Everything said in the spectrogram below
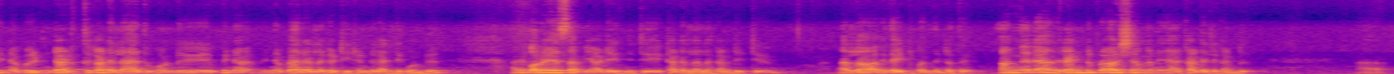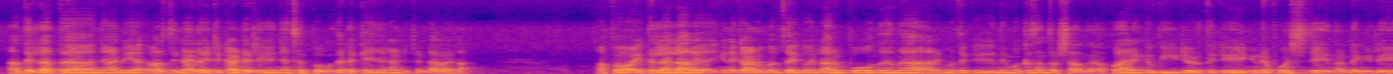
പിന്നെ വീടിന്റെ അടുത്ത് കടലായതുകൊണ്ട് പിന്നെ പിന്നെ ബരെല്ലാം കെട്ടിയിട്ടുണ്ട് കല്ല് കൊണ്ട്. അത് കുറേ സമയം അവിടെ ഇരുന്നിട്ട് കടലെല്ലാം കണ്ടിട്ട് നല്ല ഇതായിട്ട് വന്നിട്ടത്. അങ്ങനെ രണ്ട് പ്രാവശ്യം അങ്ങനെ ഞാൻ കടൽ കണ്ട്. അതല്ലാത്ത ഞാൻ ഒറിജിനലായിട്ട് കടൽ ഞാൻ ചെറുപ്പം മുതലൊക്കെ ഞാൻ കണ്ടിട്ടുണ്ടാവില്ല അപ്പോൾ ഇതെല്ലാം എല്ലാവരും ഇങ്ങനെ കാണുമ്പോഴത്തേക്കും എല്ലാവരും പോകുന്നതെന്ന് അറിയുമ്പോഴത്തേക്ക് നിങ്ങൾക്ക് സന്തോഷമാണ് അപ്പോൾ ആരെങ്കിലും വീഡിയോ എടുത്തിട്ട് ഇങ്ങനെ പോസ്റ്റ് ചെയ്യുന്നുണ്ടെങ്കിൽ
